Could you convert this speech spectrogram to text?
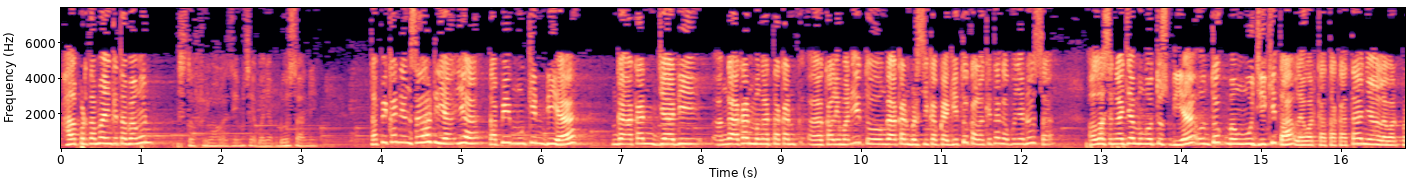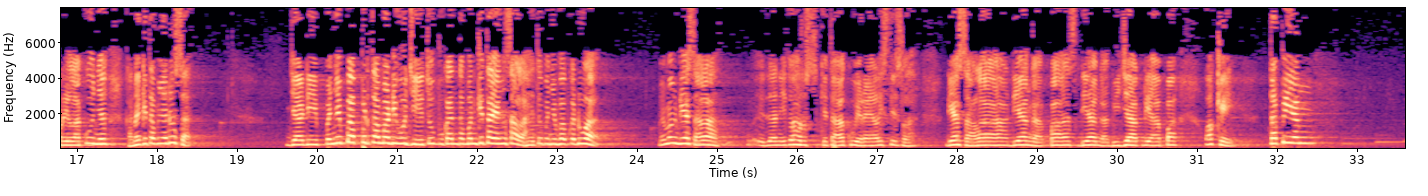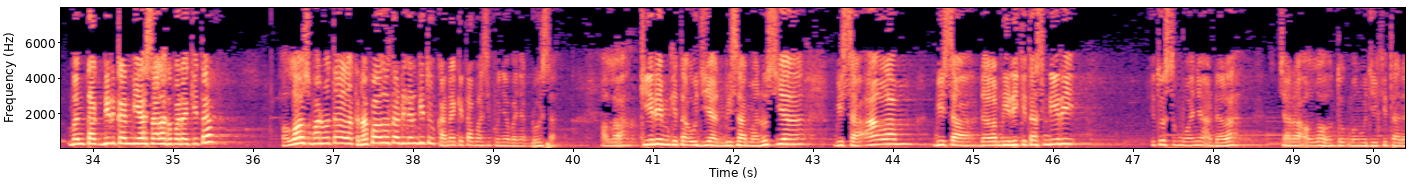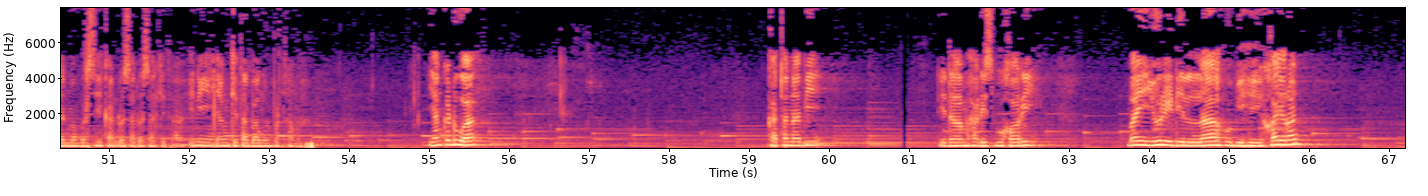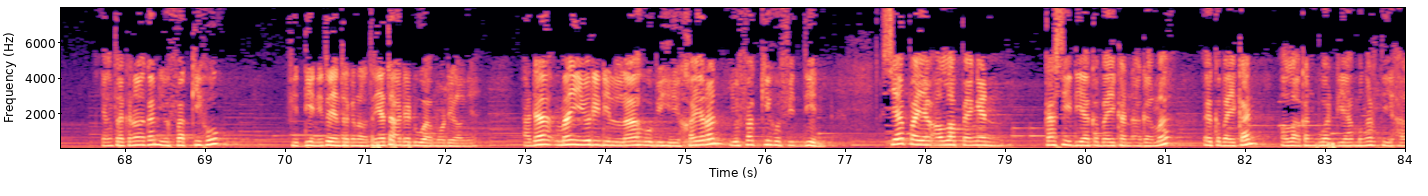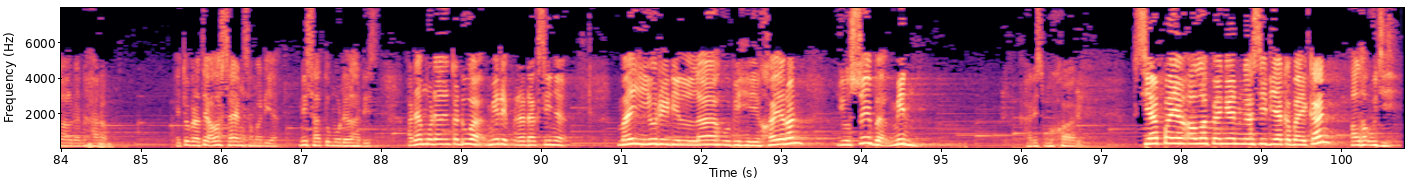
Hal pertama yang kita bangun, Astagfirullahaladzim saya banyak dosa nih. Tapi kan yang salah dia, ya. Tapi mungkin dia nggak akan jadi, nggak akan mengatakan uh, kalimat itu, nggak akan bersikap kayak gitu kalau kita nggak punya dosa. Allah sengaja mengutus dia untuk menguji kita lewat kata-katanya, lewat perilakunya, karena kita punya dosa. Jadi penyebab pertama diuji itu bukan teman kita yang salah, itu penyebab kedua. Memang dia salah dan itu harus kita akui realistis lah. Dia salah, dia nggak pas, dia nggak bijak, dia apa? Oke. Tapi yang mentakdirkan dia salah kepada kita Allah Subhanahu wa taala. Kenapa Allah takdirkan gitu? Karena kita masih punya banyak dosa. Allah kirim kita ujian, bisa manusia, bisa alam, bisa dalam diri kita sendiri. Itu semuanya adalah cara Allah untuk menguji kita dan membersihkan dosa-dosa kita. Ini yang kita bangun pertama. Yang kedua, kata Nabi di dalam hadis Bukhari, "May yuridillahu bihi khairan" Yang terkenal kan yufakihu fiddin itu yang terkenal. Ternyata ada dua modelnya. Ada may yuridillahu bihi khairan yufakihu fiddin. Siapa yang Allah pengen kasih dia kebaikan agama, eh, kebaikan, Allah akan buat dia mengerti halal dan haram. Itu berarti Allah sayang sama dia. Ini satu model hadis. Ada model yang kedua, mirip redaksinya. May yuridillahu bihi khairan yusib min. Hadis Bukhari. Siapa yang Allah pengen ngasih dia kebaikan, Allah uji.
